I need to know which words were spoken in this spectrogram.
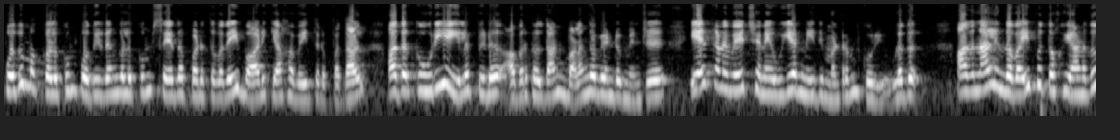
பொதுமக்களுக்கும் பொது இடங்களுக்கும் சேதப்படுத்துவதை வாடிக்கையாக வைத்திருப்பதால் அதற்கு உரிய இழப்பீடு அவர்கள்தான் வழங்க வேண்டும் என்று ஏற்கனவே சென்னை உயர் நீதிமன்றம் கூறியுள்ளது. அதனால் இந்த வைப்பு தொகையானது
